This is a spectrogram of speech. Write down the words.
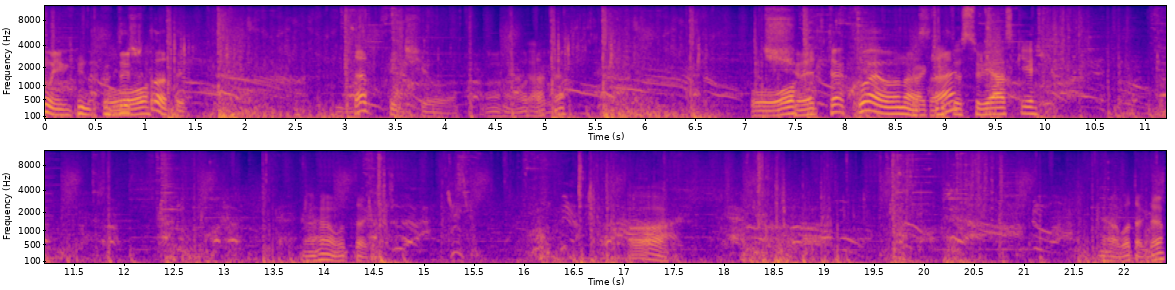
Ой, ты что ты? Да ты чего? Ага, вот так, да? О, Что это такое у нас, а? какие-то связки. Ага, вот так. Ах, Вот так, да?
